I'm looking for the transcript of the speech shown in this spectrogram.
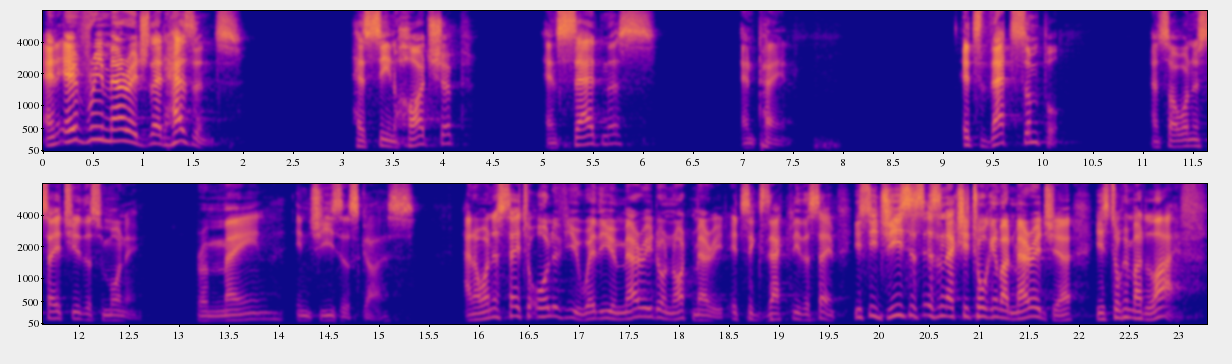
And every marriage that hasn't has seen hardship and sadness and pain. It's that simple. And so I want to say to you this morning remain in Jesus, guys. And I want to say to all of you, whether you're married or not married, it's exactly the same. You see, Jesus isn't actually talking about marriage here, he's talking about life.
